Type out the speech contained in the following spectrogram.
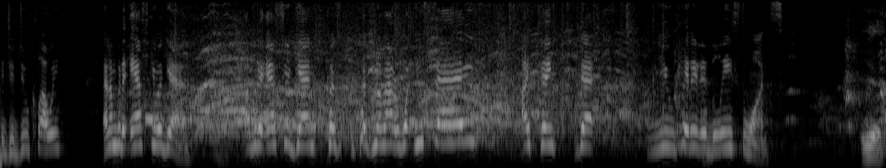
Did you do Khloe? And I'm gonna ask you again. I'm gonna ask you again, because no matter what you say, I think that you hit it at least once. Yeah,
